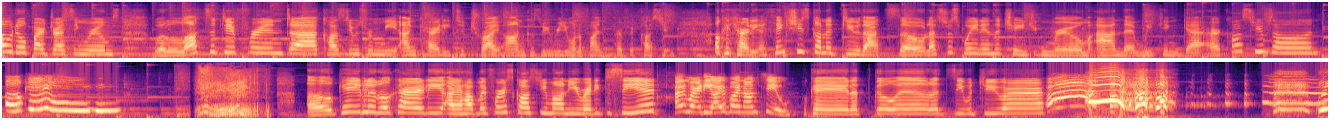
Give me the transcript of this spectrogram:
load up our dressing rooms with lots of different uh, costumes for me and Carly to try on because we really want to find the perfect costume? Okay, Carly, I think she's going to do that. So, let's just wait in the changing room and then we can get our costumes on. Okay. Okay, little Carly, I have my first costume on. Are you ready to see it? I'm ready. I have mine on too. Okay, let's go out. Let's see what you are. Ah! we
